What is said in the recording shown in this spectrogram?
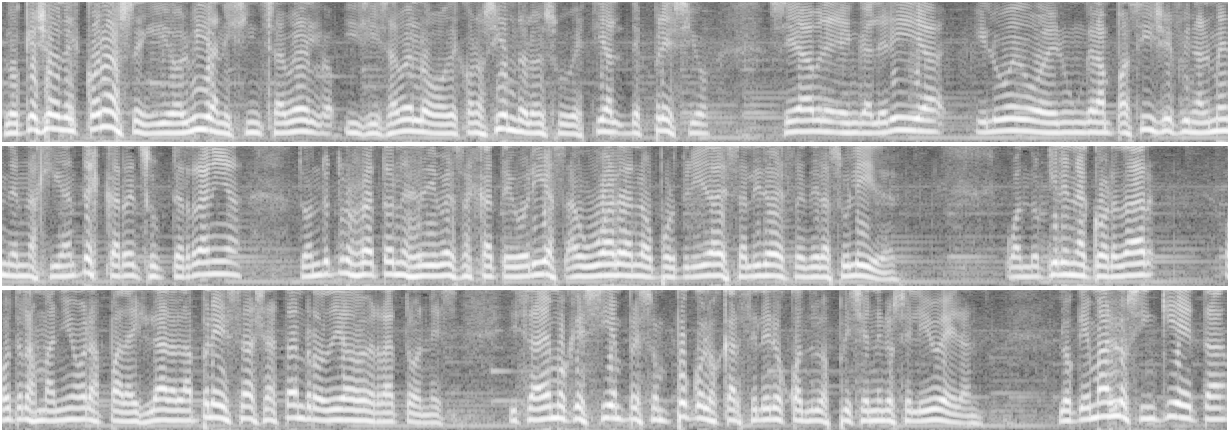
Lo que ellos desconocen y olvidan y sin saberlo, y sin saberlo o desconociéndolo en su bestial desprecio, se abre en galería y luego en un gran pasillo y finalmente en una gigantesca red subterránea donde otros ratones de diversas categorías aguardan la oportunidad de salir a defender a su líder. Cuando quieren acordar otras maniobras para aislar a la presa, ya están rodeados de ratones. Y sabemos que siempre son pocos los carceleros cuando los prisioneros se liberan. Lo que más los inquieta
